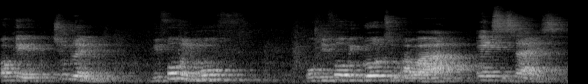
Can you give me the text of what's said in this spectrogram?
Okay, children, before we move or before we go to our exercise,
